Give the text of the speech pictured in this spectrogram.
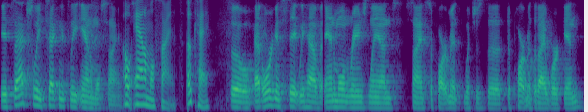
It's actually technically animal science. Oh, animal science. Okay. So at Oregon State, we have Animal and Rangeland Science Department, which is the department that I work in.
